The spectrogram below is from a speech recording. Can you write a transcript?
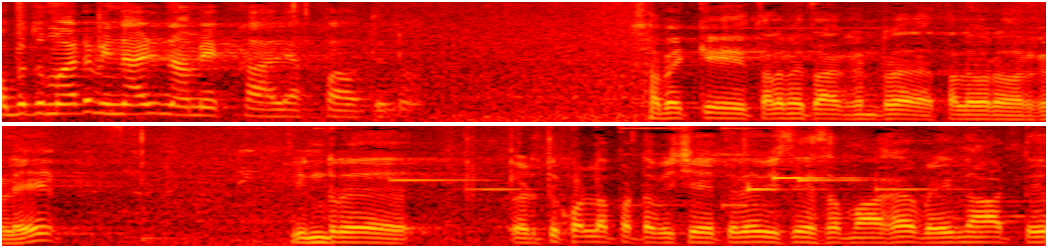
ஒவ்வொரு வினாடி நாமே காலையாக பார்த்துட்டோம் சபைக்கு தலைமை தாங்குகின்ற தலைவர் அவர்களே இன்று எடுத்துக்கொள்ளப்பட்ட விஷயத்திலே விசேஷமாக வெளிநாட்டு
